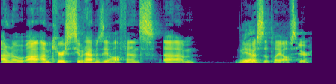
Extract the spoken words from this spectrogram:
I don't know. I, I'm curious to see what happens to the offense. Um, the Yeah, rest of the playoffs here.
